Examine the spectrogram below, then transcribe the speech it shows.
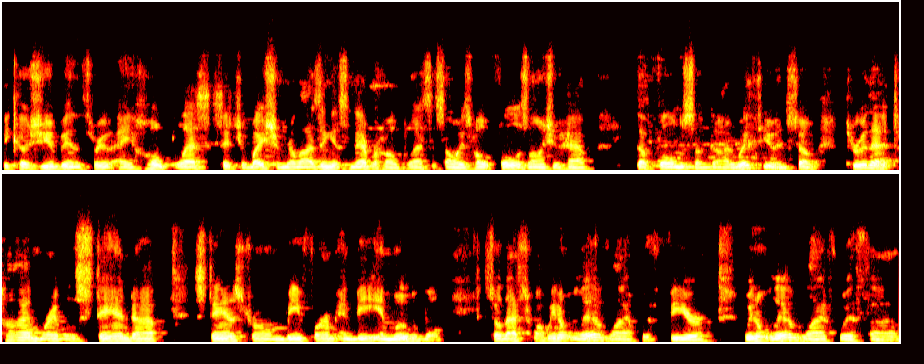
because you've been through a hopeless situation, realizing it's never hopeless. It's always hopeful as long as you have the fullness of God with you. And so through that time, we're able to stand up, stand strong, be firm, and be immovable. So that's why we don't live life with fear. We don't live life with uh,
